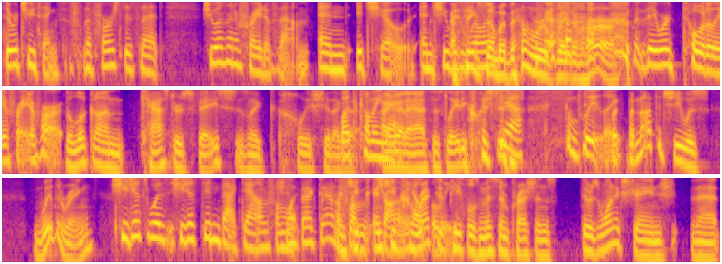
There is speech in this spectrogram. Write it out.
there were two things. The first is that she wasn't afraid of them, and it showed. And she was. I think willing... some of them were afraid of her. they were totally afraid of her. The look on Castor's face is like, "Holy shit! I What's gotta, coming I got to ask this lady questions." Yeah, completely. But but not that she was withering. She just was. She just didn't back down from she what back down, and she and she corrected people's misimpressions. There was one exchange that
